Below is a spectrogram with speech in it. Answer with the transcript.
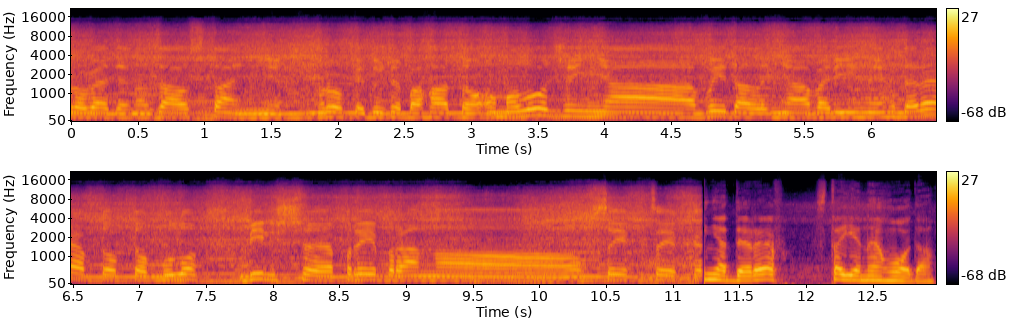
проведено за останні роки дуже багато омолодження, видалення аварійних дерев, тобто було більш прибрано всіх цих дерев стає негода.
